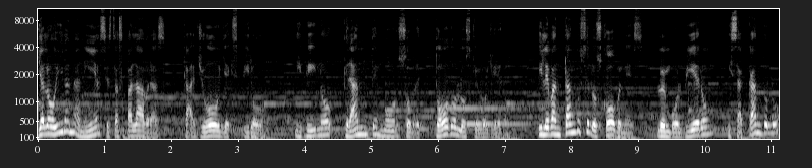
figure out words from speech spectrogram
Y al oír Ananías estas palabras, cayó y expiró, y vino gran temor sobre todos los que lo oyeron. Y levantándose los jóvenes, lo envolvieron y sacándolo,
